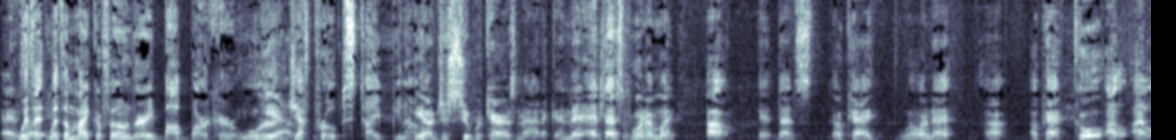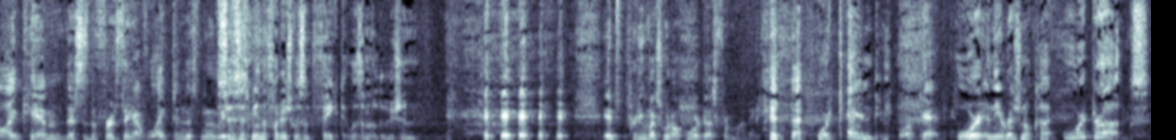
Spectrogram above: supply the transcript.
and With like, a, with a microphone, very Bob Barker or Yeah. Jeff Probst type, you know. know, just super charismatic. And then at this point, I'm like, oh, it, that's okay. Will Arnett, uh, okay, cool. I, I like him. This is the first thing I've liked in this movie. So does this mean the footage wasn't faked? It was an illusion, it's pretty much what a whore does for money. or candy? okay. or in the original cut, or drugs.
